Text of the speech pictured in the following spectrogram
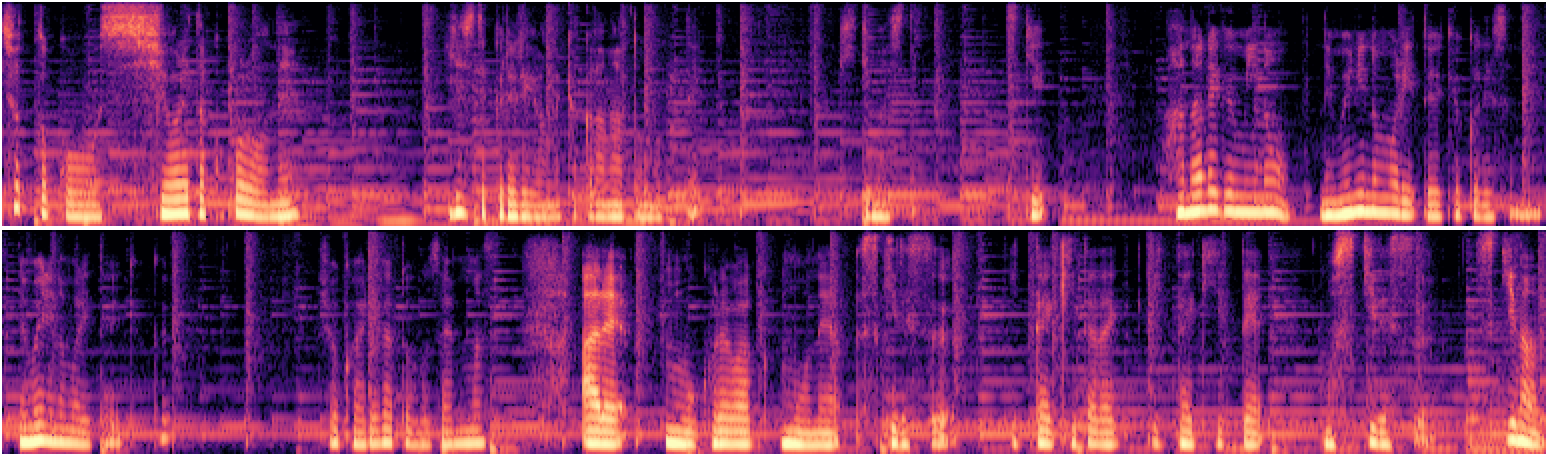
ちょっとこうしおれた心をね癒してくれるような曲だなと思って聴きました。次。離れ組の「眠りの森」という曲ですね「眠りの森」という曲。紹介ありがとうございます。あれもうこれはもうね好きです。一回聞いただ一回聞いてもう好きです。好きなん好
